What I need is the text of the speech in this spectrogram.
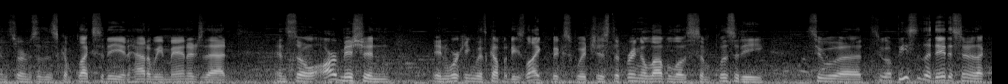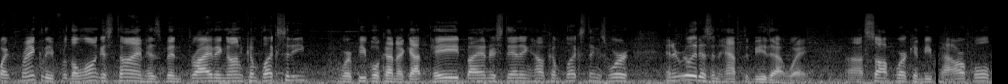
in terms of this complexity and how do we manage that. And so our mission in working with companies like Big Switch is to bring a level of simplicity to a, to a piece of the data center that quite frankly for the longest time has been thriving on complexity, where people kind of got paid by understanding how complex things were, and it really doesn't have to be that way. Uh, software can be powerful,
